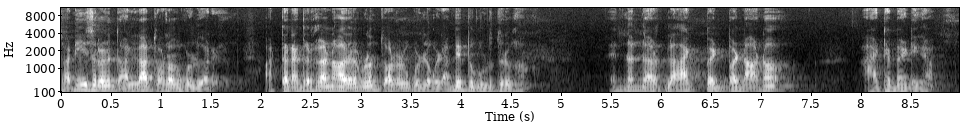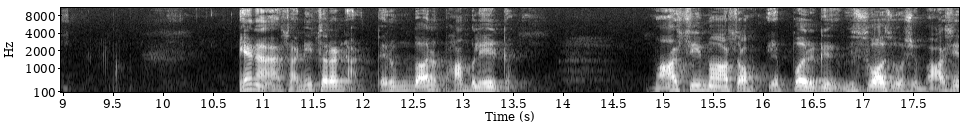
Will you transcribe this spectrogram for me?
சனீஸ்வரன் நல்லா தொடர்பு கொள்வார். அத்தனை கிரகநாதர்களும் தொடர்பு கொள்ளக்கூடிய அமைப்பு கொடுத்துருக்கான். எந்தெந்த நேரத்தில் ஆக்டிவேட் பண்ணானோ ஆட்டோமேட்டிக்காக ஏன்னா சனீஸ்வரன் பெரும்பாலும் பாம்புலேயே இருக்கும். மாசி மாதம் எப்போ இருக்குது விஸ்வாச வருஷம். மாசி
